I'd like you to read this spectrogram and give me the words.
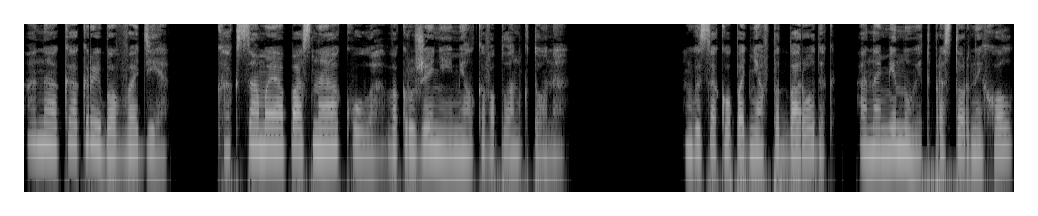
Она как рыба в воде, как самая опасная акула в окружении мелкого планктона. Высоко подняв подбородок, она минует просторный холл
